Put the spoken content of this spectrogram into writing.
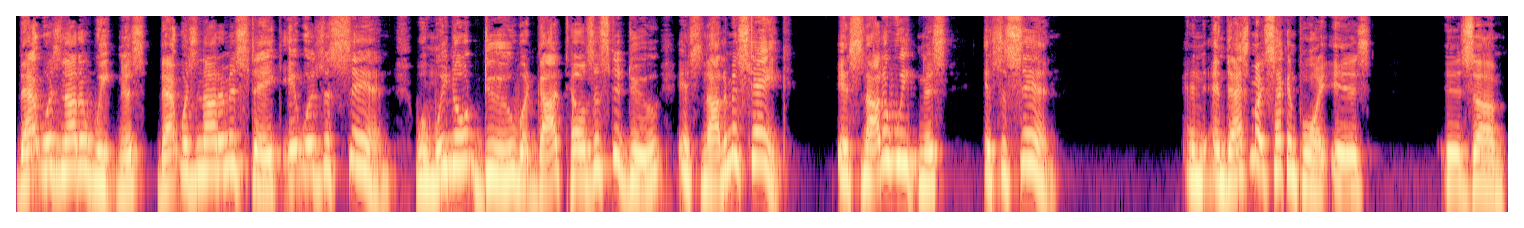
That was not a weakness. That was not a mistake. It was a sin. When we don't do what God tells us to do, it's not a mistake. It's not a weakness. It's a sin. And, and that's my second point is, is, um,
